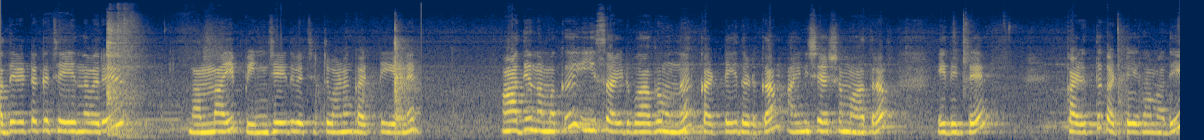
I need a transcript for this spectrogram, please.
ആദ്യമായിട്ടൊക്കെ ചെയ്യുന്നവർ നന്നായി പിൻ ചെയ്ത് വെച്ചിട്ട് വേണം കട്ട് ചെയ്യാൻ ആദ്യം നമുക്ക് ഈ സൈഡ് ഭാഗം ഒന്ന് കട്ട് ചെയ്തെടുക്കാം. അതിന് ശേഷം മാത്രം ഇതിന്റെ കഴുത്ത് കട്ട് ചെയ്താൽ മതി.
